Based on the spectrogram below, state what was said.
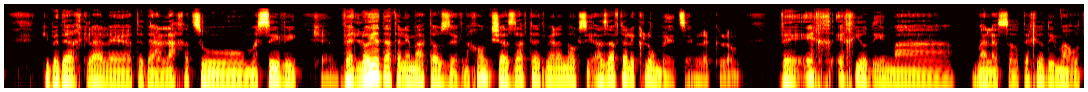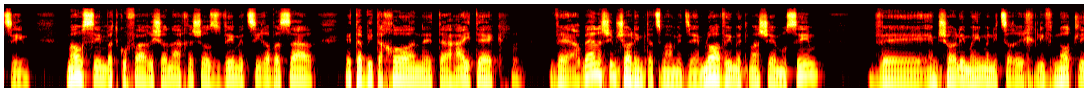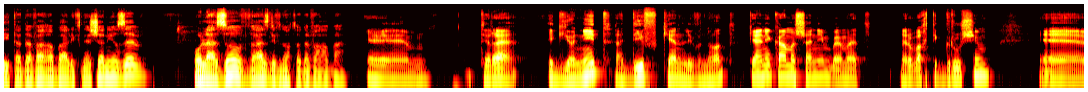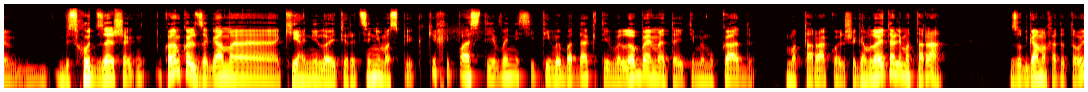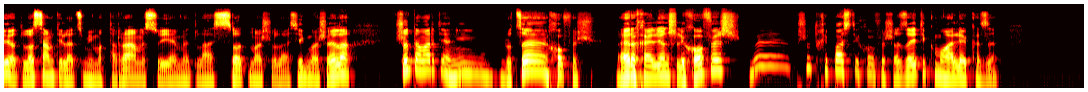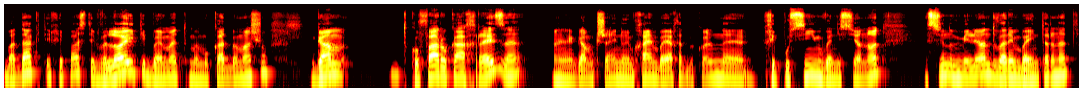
כי בדרך כלל, אה, אתה יודע, הלחץ הוא מסיבי, כן. ולא ידעת למה אתה עוזב, נכון? כשעזבת את מלנוקסי, עזבת לכלום בעצם. לכלום. ואיך יודעים מה, מה לעשות? איך יודעים מה רוצים? מה עושים בתקופה הראשונה, אחרי שעוזבים את סיר הבשר, את הביטחון, את ההייטק? והרבה אנשים שואלים את עצמם את זה, הם לא אוהבים את מה שהם עושים, והם שואלים, האם אני צריך לבנות לי את הדבר הבא לפני שאני עוזב, או לעזוב ואז לבנות את הדבר הבא? אמ, תראה, הגיונית עדיף כן לבנות, כי אני כמה שנים באמת הרווחתי גרושים. Uh, בזכות זה ש... קודם כל זה גם uh, כי אני לא הייתי רציני מספיק, כי חיפשתי וניסיתי ובדקתי ולא באמת הייתי ממוקד מטרה כלשהי, גם לא הייתה לי מטרה. זאת גם אחת הטעויות, לא שמתי לעצמי מטרה מסוימת לעשות משהו, להשיג משהו, אלא פשוט אמרתי אני רוצה חופש. הערך העליון שלי חופש, ופשוט חיפשתי חופש, אז הייתי כמו עלה כזה. בדקתי, חיפשתי, ולא הייתי באמת ממוקד במשהו. גם תקופה ארוכה אחרי זה, אה, גם כשהיינו עם חיים ביחד בכל מיני חיפושים וניסיונות, עשינו מיליון דברים באינטרנט,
